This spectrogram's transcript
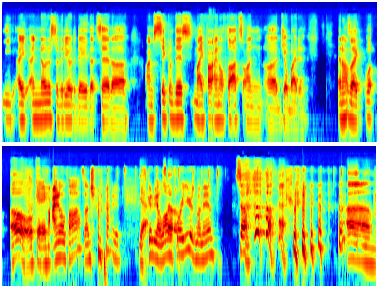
he, I, I noticed a video today that said uh i'm sick of this. My final thoughts on uh joe biden. And i was like what oh okay. Final thoughts on Joe Biden. yeah. It's gonna be a long So- four years, my man. so um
